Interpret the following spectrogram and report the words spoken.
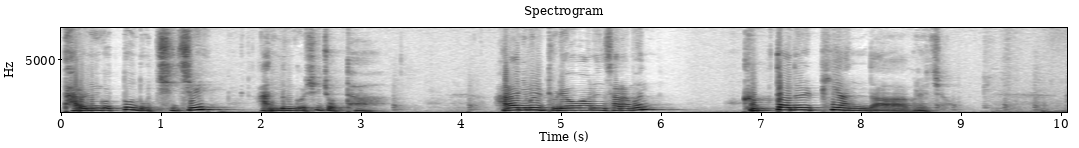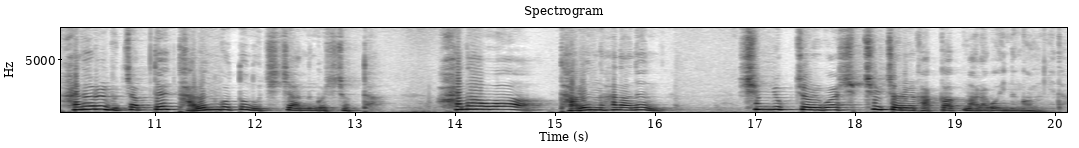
다른 것도 놓치지 않는 것이 좋다. 하나님을 두려워하는 사람은 극단을 피한다. 그러죠. 하나를 붙잡되 다른 것도 놓치지 않는 것이 좋다. 하나와 다른 하나는 16절과 17절을 각각 말하고 있는 겁니다.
